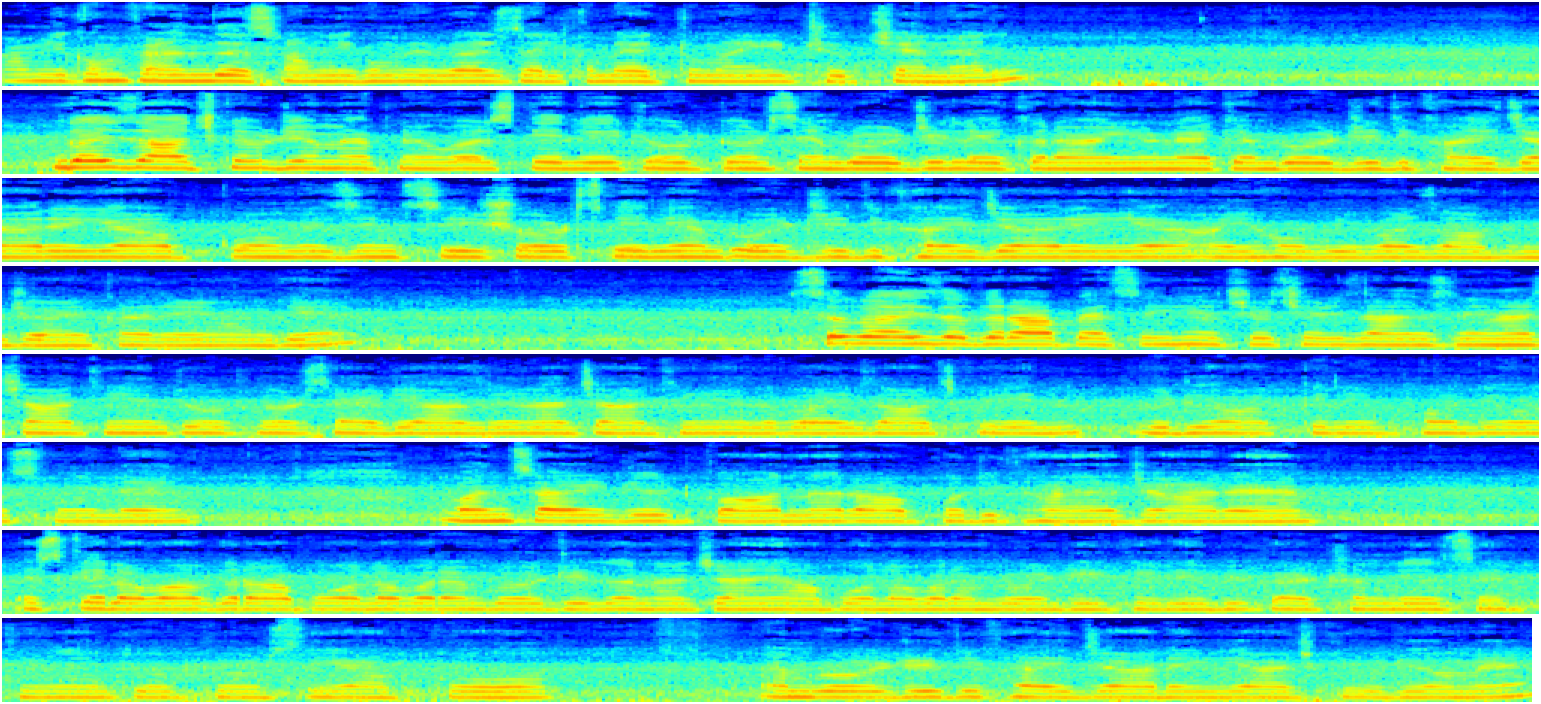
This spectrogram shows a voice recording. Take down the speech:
السلام علیکم فرینڈ السلام علیکم viewers, welcome back to my YouTube channel. Guys, آج کے ویڈیو میں اپنے ورز کے لیے کیوٹ کیوٹ سے امبرائڈری لے کر آئی ہوں۔ نیک امبرائڈری دکھائی جا رہی ہے۔ آپ کو امیزنگ سی شارٹس کے لیے امبرائڈری دکھائی جا رہی ہے۔ آئی ہوپ ویورز آپ انجوائے کر رہے ہوں گے۔ سو گائز اگر آپ ایسے ہی اچھے اچھے ڈیزائنس لینا چاہتی ہیں، کیوٹ کیوٹ سے آئیڈیاز لینا چاہتی ہیں، تو گائز آج کے ویڈیو آپ کے لیے بہت یوزفل ہے۔ ون سائیڈ کارنر آپ کو دکھایا جا رہا ہے۔ اس کے علاوہ اگر آپ آل اوور ایمبرائڈری کرنا چاہیں، آپ آل اوور ایمبرائڈری کے لیے بھی پیٹرن لے سکتی ہیں۔ کیوٹ کیوٹ سی آپ کو ایمبرائڈری دکھائی جا رہی ہے آج کی ویڈیو میں۔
